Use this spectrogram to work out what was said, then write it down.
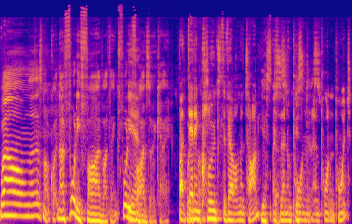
Well, no, that's not quite. No, 45, I think. 45 is okay. but that includes development time. Yes, which is an important does. important point.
